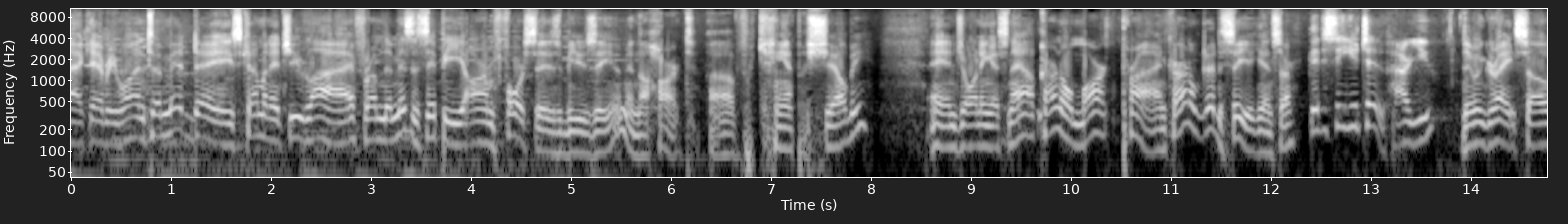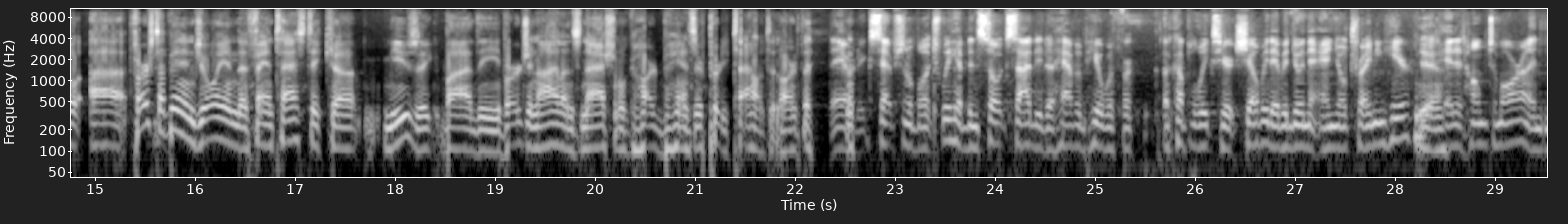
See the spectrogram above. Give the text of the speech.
Back, everyone, to Middays, coming at you live from the Mississippi Armed Forces Museum in the heart of Camp Shelby. And joining us now, Colonel Mark Prine. Colonel, good to see you again, sir. Good to see you too. How are you? Doing great. So, uh, first, I've been enjoying the fantastic uh, music by the Virgin Islands National Guard bands. They're pretty talented, aren't they? They are an exceptional bunch. We have been so excited to have them here with for a couple of weeks here at Shelby. They've been doing the annual training here. Yeah. They're headed home tomorrow, and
